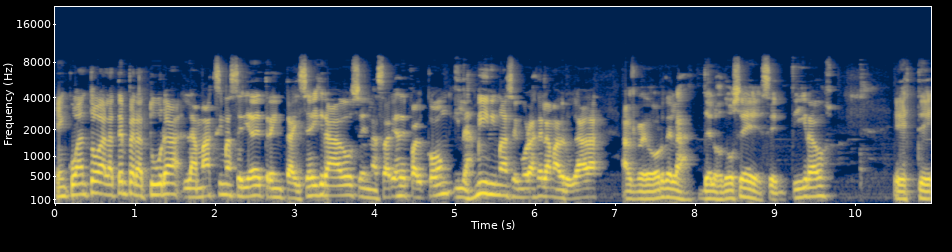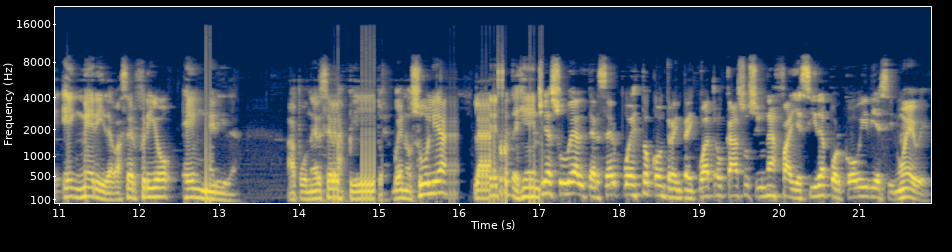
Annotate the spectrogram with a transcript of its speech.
En cuanto a la temperatura, la máxima sería de 36 grados en las áreas de Falcón y las mínimas en horas de la madrugada alrededor de, de los 12 centígrados este, en Mérida. Va a ser frío en Mérida a ponerse las pilitos. Bueno, Zulia, la ley protegiendo, Zulia sube al tercer puesto con 34 casos y una fallecida por COVID-19.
